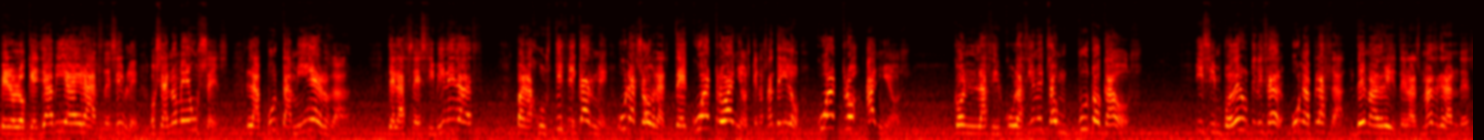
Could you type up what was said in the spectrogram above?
pero lo que ya había era accesible. O sea, no me uses la puta mierda de la accesibilidad para justificarme unas obras de cuatro años, que nos han tenido cuatro años, con la circulación hecha un puto caos, y sin poder utilizar una plaza de Madrid de las más grandes.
